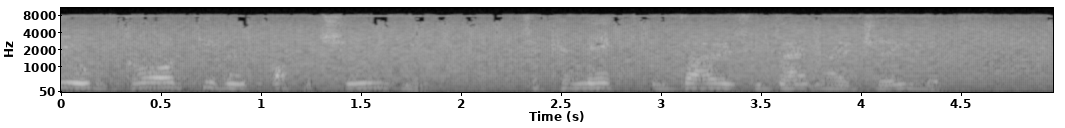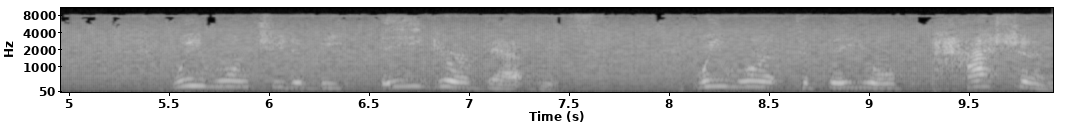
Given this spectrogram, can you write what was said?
real God-given opportunity to connect with those who don't know Jesus. We want you to be eager about this. We want it to be your passion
